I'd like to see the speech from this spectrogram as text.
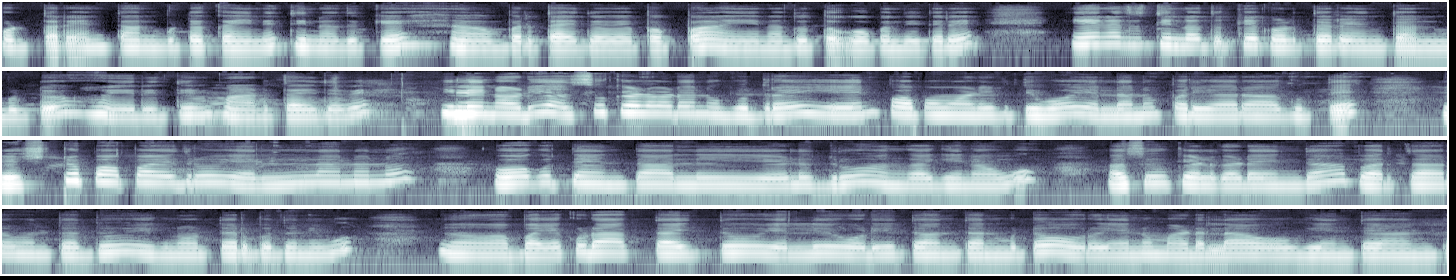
ಕೊಡ್ತಾರೆ ಅಂತ ಅಂದ್ಬಿಟ್ಟು ಕೈನೇ ತಿನ್ನೋದಕ್ಕೆ ಬರ್ತಾ ಇದ್ದಾವೆ. ಪಾಪ ಏನಾದರೂ ತಗೊಬಂದಿದ್ದಾರೆ ಏನಾದರೂ ತಿನ್ನೋದಕ್ಕೆ ಕೊಡ್ತಾರೆ ಅಂತ ಅಂದ್ಬಿಟ್ಟು ಈ ರೀತಿ ಮಾಡ್ತಾ ಇದ್ದಾವೆ. ಇಲ್ಲಿ ನೋಡಿ ಹಸು ಕೆಳಗಡೆ ನುಗ್ಗಿದ್ರೆ ಏನು ಪಾಪ ಮಾಡಿರ್ತೀವೋ ಎಲ್ಲನೂ ಪರಿಹಾರ ಆಗುತ್ತೆ. ಎಷ್ಟು ಪಾಪ ಇದ್ರೂ ಎಲ್ಲನೂ ಹೋಗುತ್ತೆ ಅಂತ ಅಲ್ಲಿ ಹೇಳಿದ್ರು. ಹಂಗಾಗಿ ನಾವು ಹಸು ಕೆಳಗಡೆಯಿಂದ ಬರ್ತಾ ಇರುವಂಥದ್ದು. ಈಗ ನೋಡ್ತಾ ಇರ್ಬೋದು ನೀವು. ಭಯ ಕೂಡ ಆಗ್ತಾ ಇತ್ತು. ಎಲ್ಲಿ ಹೊಡೆಯುತ್ತೋ ಅಂತ ಅಂದ್ಬಿಟ್ಟು ಅವರು ಏನು ಮಾಡಲ್ಲ, ಹೋಗಿ ಅಂತ ಅಂತ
